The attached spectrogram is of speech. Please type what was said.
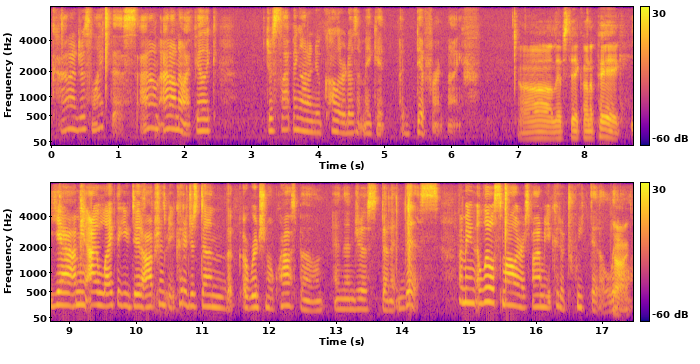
kind of just like this. I don't I don't know. I feel like just slapping on a new color doesn't make it a different knife. Ah, lipstick on a pig. Yeah, I mean, I like that you did options, but you could have just done the original crossbone and then just done it in this. I mean, a little smaller is fine, but you could have tweaked it a little. Alright.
